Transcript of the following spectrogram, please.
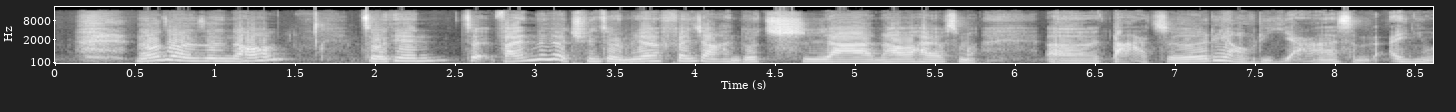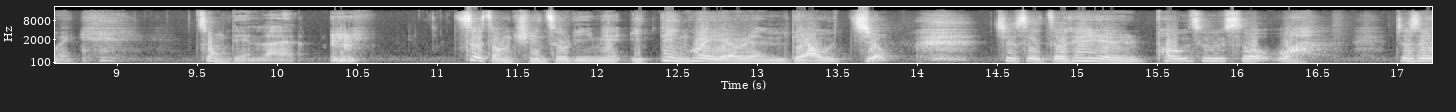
然后这样子，然后。昨天这反正那个群组里面分享很多吃啊，然后还有什么呃打折料理啊什么的。Anyway，重点来了，这种群组里面一定会有人聊酒。就是昨天有人抛出说，哇，就是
